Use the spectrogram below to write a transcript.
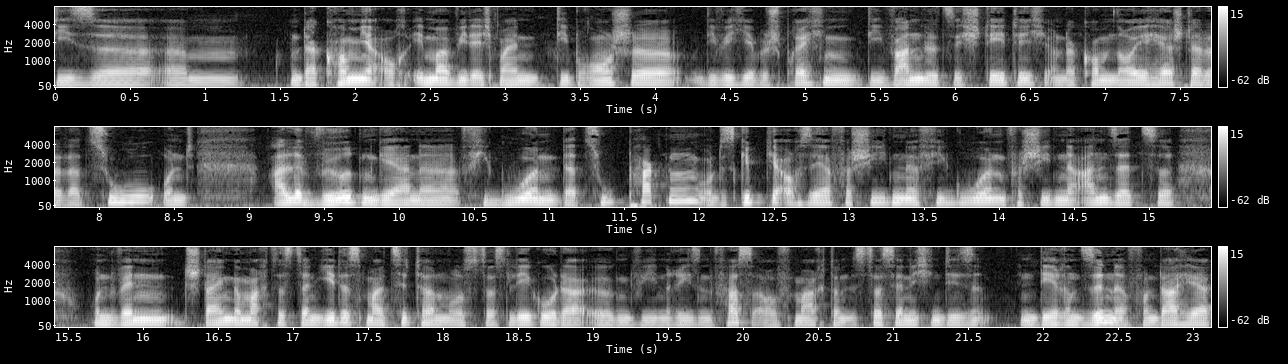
diese, ähm, und da kommen ja auch immer wieder, ich meine, die Branche, die wir hier besprechen, die wandelt sich stetig und da kommen neue Hersteller dazu und alle würden gerne Figuren dazu packen und es gibt ja auch sehr verschiedene Figuren, verschiedene Ansätze und wenn Steingemachtes dann jedes Mal zittern muss, dass Lego da irgendwie einen riesen Fass aufmacht, dann ist das ja nicht in, diese, in deren Sinne. Von daher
